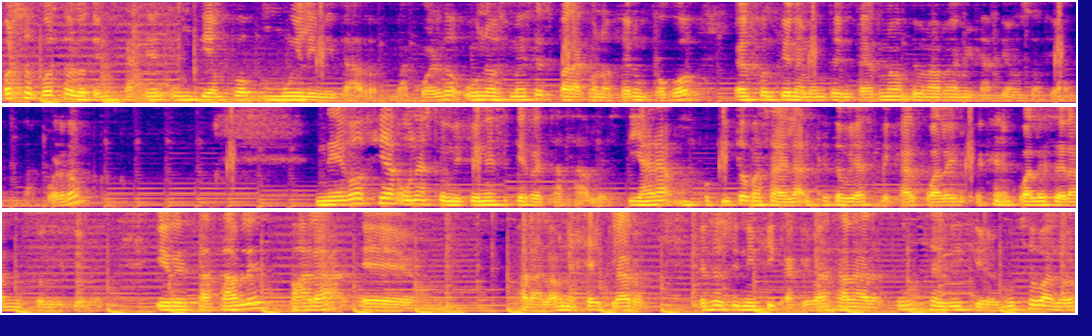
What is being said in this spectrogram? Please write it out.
Por supuesto lo tienes que hacer un tiempo muy limitado, ¿de acuerdo? Unos meses para conocer un poco el funcionamiento interno de una organización social, ¿de acuerdo? Negocia unas condiciones irrechazables. Y ahora un poquito más adelante te voy a explicar cuáles, eran mis condiciones. Irrechazables para, eh, para la ONG, claro. Eso significa que vas a dar un servicio de mucho valor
